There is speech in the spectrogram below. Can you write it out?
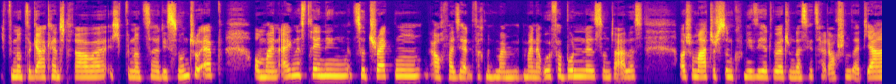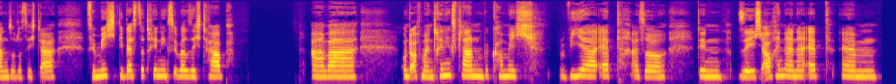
Ich benutze gar kein Strava. Ich benutze die Sunto-App, um mein eigenes Training zu tracken, auch weil sie einfach mit meinem, meiner Uhr verbunden ist und da alles automatisch synchronisiert wird und das jetzt halt auch schon seit Jahren, so dass ich da für mich die beste Trainingsübersicht habe. Aber und auch meinen Trainingsplan bekomme ich via App, also den sehe ich auch in einer App. Ähm,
